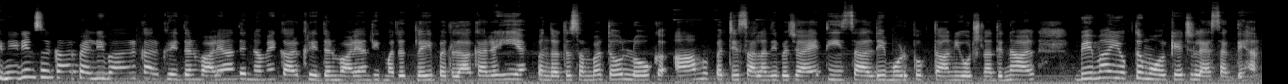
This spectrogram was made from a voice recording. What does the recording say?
ਕੈਨੇਡੀਅਨ ਸਰਕਾਰ ਪਹਿਲੀ ਵਾਰ ਘਰ ਖਰੀਦਣ ਵਾਲਿਆਂ ਤੇ ਨਵੇਂ ਘਰ ਖਰੀਦਣ ਵਾਲਿਆਂ ਦੀ ਮਦਦ ਲਈ ਬਦਲਾਅ ਕਰ ਰਹੀ ਹੈ। 15 ਦਸੰਬਰ ਤੋਂ ਲੋਕ ਆਮ 25 ਸਾਲਾਂ ਦੀ ਬਜਾਏ 30 ਸਾਲ ਦੀ ਮੁੜ ਭੁਗਤਾਨ ਯੋਜਨਾ ਦੇ ਨਾਲ ਬੀਮਾ ਯੁਕਤ ਮੋਰਗੇਜ ਲੈ ਸਕਦੇ ਹਨ।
